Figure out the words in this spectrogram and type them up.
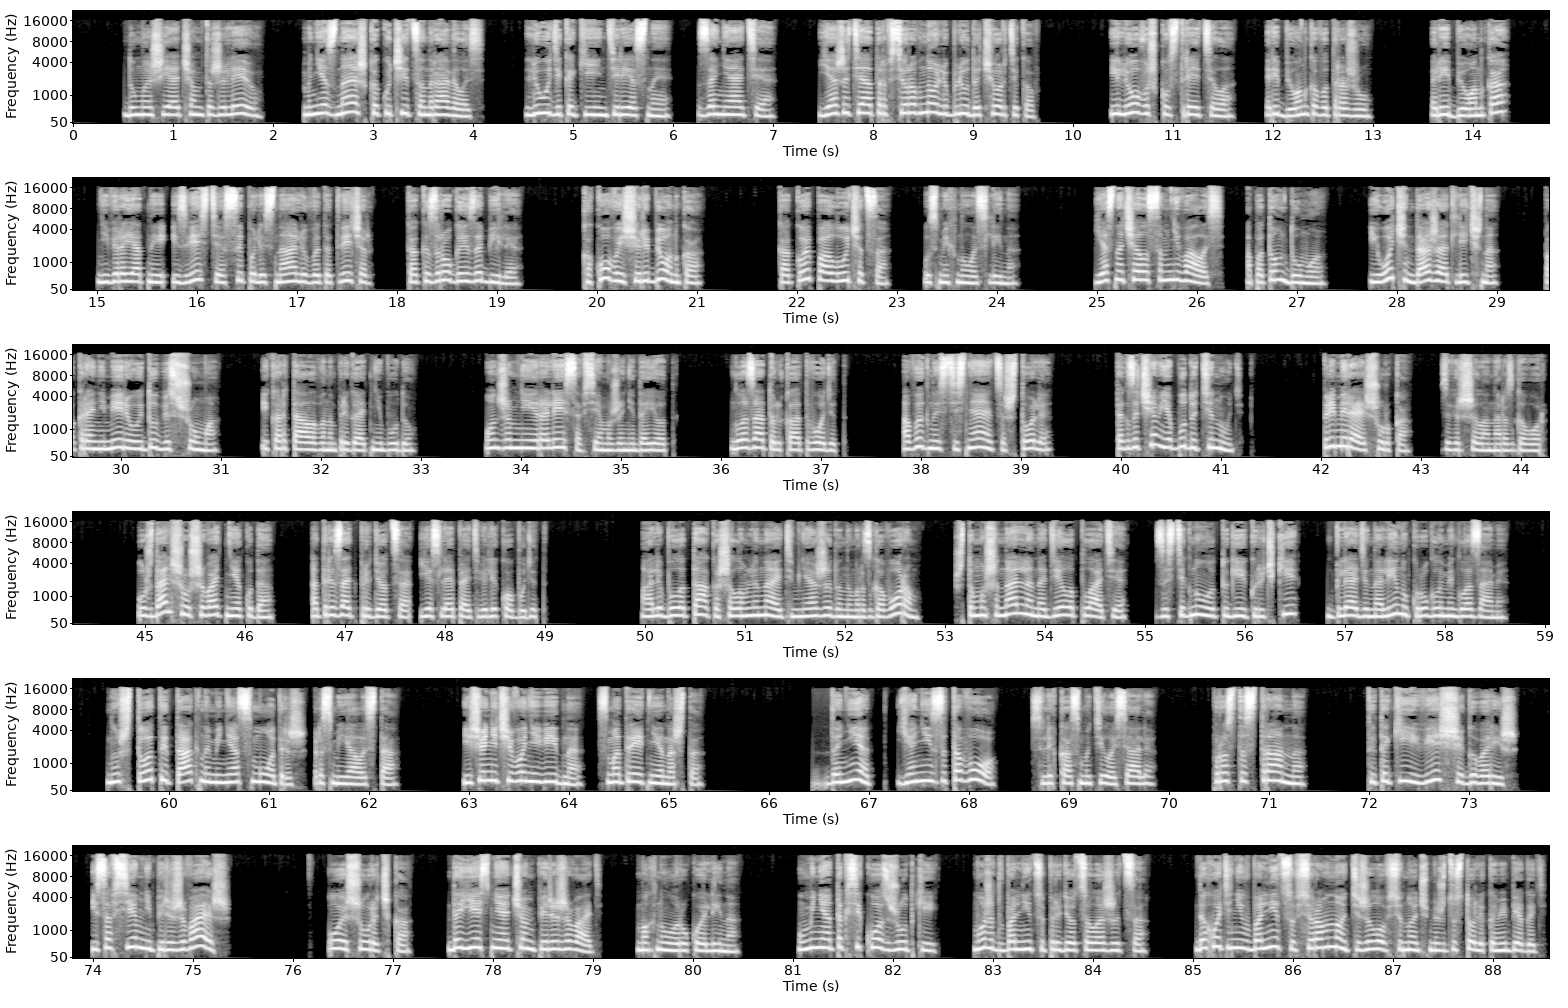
«Думаешь, я о чем-то жалею? Мне знаешь, как учиться нравилось? Люди какие интересные, занятия. Я же театр все равно люблю до чертиков. И Левушку встретила, ребенка вот рожу. Ребенка? Невероятные известия сыпались на Алю в этот вечер, как из рога изобилия. Какого еще ребенка? Какой получится, усмехнулась Лина. Я сначала сомневалась, а потом думаю. И очень даже отлично. По крайней мере, уйду без шума. И Карталова напрягать не буду. Он же мне и ролей совсем уже не дает. Глаза только отводит. А выгнать стесняется, что ли? Так зачем я буду тянуть? Примеряй, Шурка, завершила она разговор. Уж дальше ушивать некуда. Отрезать придется, если опять велико будет. Аля была так ошеломлена этим неожиданным разговором, что машинально надела платье, застегнула тугие крючки, глядя на Лину круглыми глазами. «Ну что ты так на меня смотришь?» — рассмеялась та. «Еще ничего не видно, смотреть не на что». «Да нет, я не из-за того», — слегка смутилась Аля. «Просто странно. Ты такие вещи говоришь и совсем не переживаешь?» «Ой, Шурочка, да есть мне о чем переживать», — махнула рукой Лина. «У меня токсикоз жуткий, может, в больницу придется ложиться. Да хоть и не в больницу, все равно тяжело всю ночь между столиками бегать.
